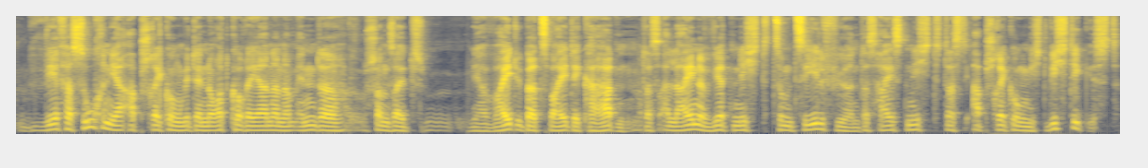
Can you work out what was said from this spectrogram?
wir versuchen ja Abschreckung mit den Nordkoreanern am Ende schon seit ja, weit über zwei Dekaden. Das alleine wird nicht zum Ziel führen. Das heißt nicht, dass die Abschreckung nicht wichtig ist.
